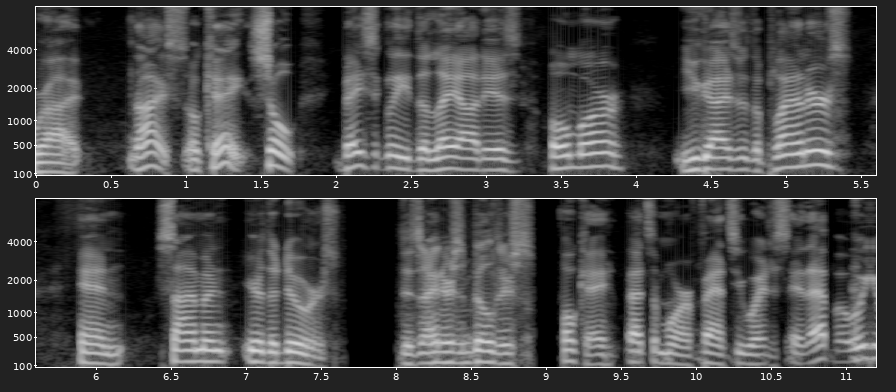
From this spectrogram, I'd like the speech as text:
Right. Nice. Okay. So basically the layout is Omar, you guys are the planners, and Simon, you're the doers designers and builders. Okay, that's a more fancy way to say that, but we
